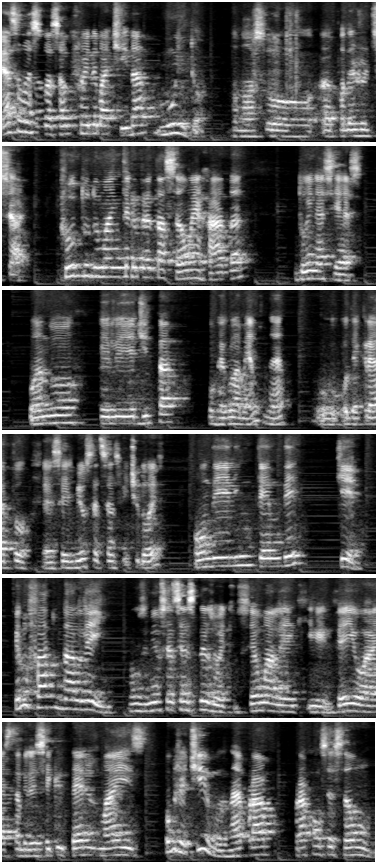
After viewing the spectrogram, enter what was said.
essa é uma situação que foi debatida muito no nosso uh, Poder Judiciário, fruto de uma interpretação errada do INSS, quando ele edita o regulamento, né, o, o decreto é, 6.722, onde ele entende que, pelo fato da lei 11.718 ser uma lei que veio a estabelecer critérios mais objetivos né, para a concessão,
